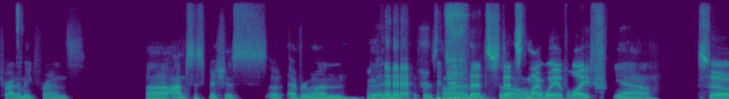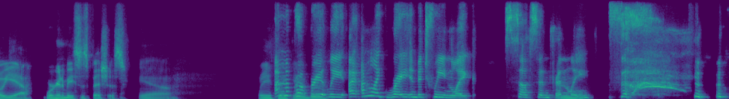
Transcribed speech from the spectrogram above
Try to make friends. Uh, I'm suspicious of everyone that I meet the first time. that's that's my way of life. yeah, So yeah, we're gonna be suspicious. yeah. What do you think? I'm appropriately, I, I'm like right in between like sus and friendly. So I'm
